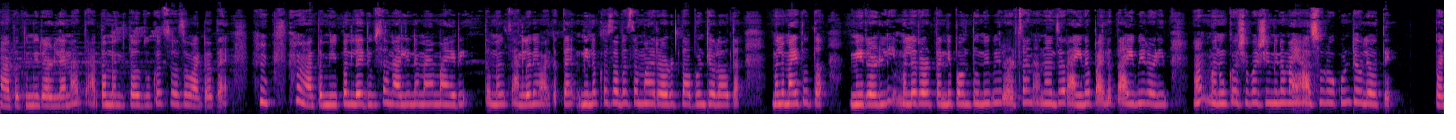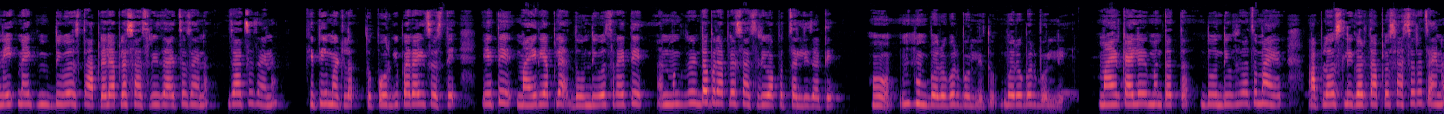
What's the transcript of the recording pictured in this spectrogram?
आता तुम्ही रडल्या ना तर आता मला तर अजूकच असं वाटत आहे. आता मी पण लय दिवसानं आली ना माझ्या माहेरी तर मला चांगलं नाही वाटत. आहे मी ना कसं बसा माझ्या रडत दाबून ठेवला होता. मला माहीत होतं मी रडली मला रडताना पाहून तुम्ही बी रडसा ना जर आईनं पाहिलं तर आई बी रडीन हां? म्हणून कशी कशी मी ना माझे आसू रोखून ठेवले होते. पण एक ना एक दिवस तर आपल्याला आपल्या सासरी जायचंच आहे ना जायचंच आहे ना. किती म्हटलं तर पोरगी पराईच असते. येते माहेरी आपल्या दोन दिवस राहते आणि मग डबल आपल्या सासरी वापस चालली जाते. हो बरोबर बोलले तू बरोबर बोलले. माहेर काय म्हणतात तर दोन दिवसाचं माहेर आपलं असली घर तर आपलं सासरच आहे ना.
